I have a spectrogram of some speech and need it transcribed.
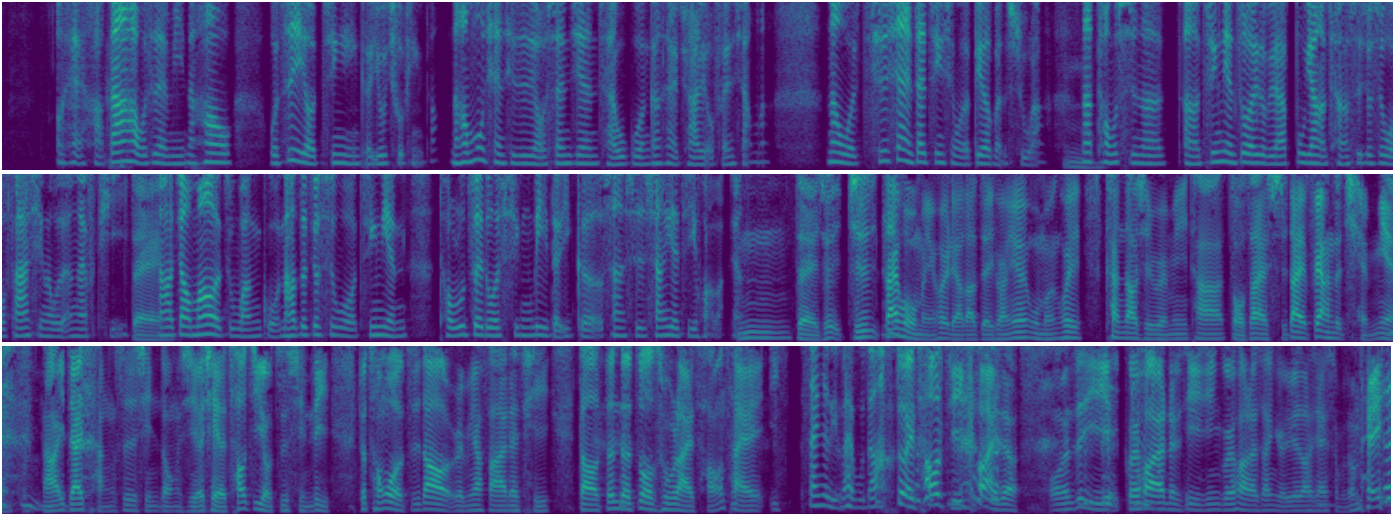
？OK，好，大家好，我是雷咪。然后我自己有经营一个 YouTube 频道，然后目前其实有身兼财务顾问，刚才 Charlie 有分享嘛。那我其实现在也在进行我的第二本书啦。嗯那同时呢，呃，今年做了一个比较不一样的尝试，就是我发行了我的 NFT，对然后叫猫耳族王国，然后这就是我今年投入最多心力的一个算是商业计划吧，这样。嗯，对，所以其实待会我们也会聊到这一块，因为我们会看到其实 Remy 他走在时代非常的前面，然后一直在尝试新东西，而且超级有执行力。就从我知道瑞发的题到真的做出来，好像才一三个礼拜不到，对，超级快的。我们自己规划 NFT 已经规划了三个月，到现在什么都没有。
